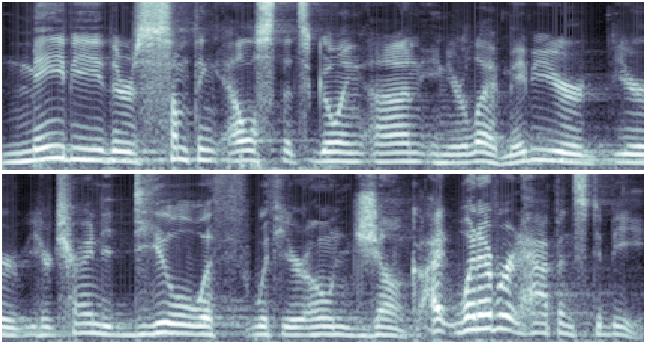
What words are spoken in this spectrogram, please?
maybe there's something else that's going on in your life. Maybe you're, you're, you're trying to deal with, with your own junk, I, whatever it happens to be.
